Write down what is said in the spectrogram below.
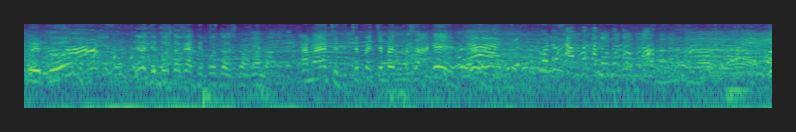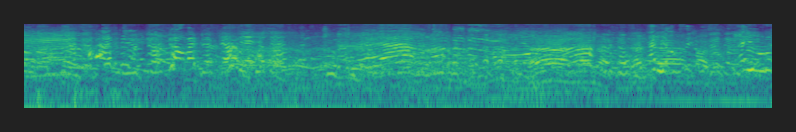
ibu-ibu. Ya, diputuskan, diputus. Kok kan? Anaknya jadi cepet-cepet mesake. Ya, ini bodoh sama tapi bodoh. Aduh, dodok, Pak, dodok. Ya, Nah, nah, nah. Ayo, sih. Ayo, lu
